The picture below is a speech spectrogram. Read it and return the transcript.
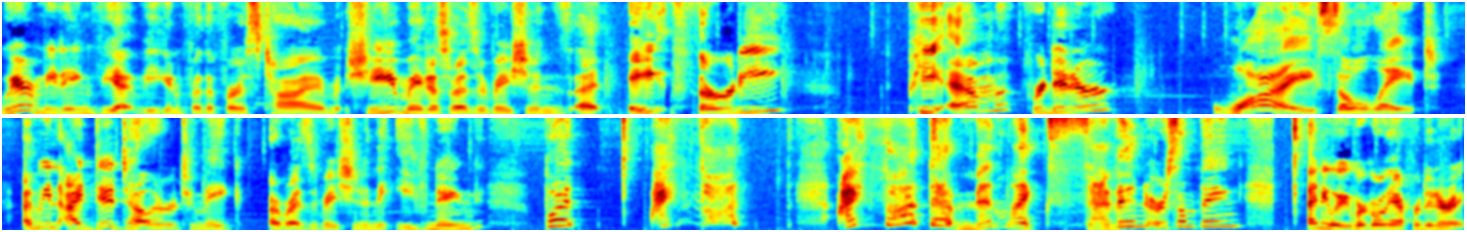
We're meeting Viet Vegan for the first time. She made us reservations at 8.30 p.m. for dinner. Why so late? I mean, I did tell her to make a reservation in the evening, but I thought I thought that meant like 7 or something. Anyway, we're going out for dinner at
